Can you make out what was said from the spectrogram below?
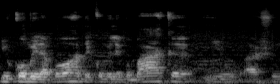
e como ele aborda, e como ele é babaca, e eu acho.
